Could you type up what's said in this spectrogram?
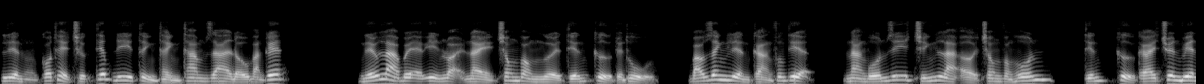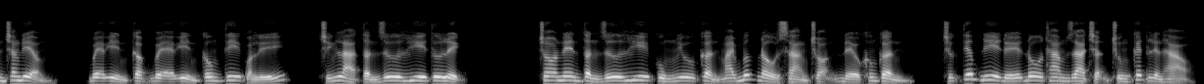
liền có thể trực tiếp đi tỉnh thành tham gia đấu bán kết. Nếu là bệ in loại này trong vòng người tiến cử tuyển thủ, báo danh liền càng phương tiện, nàng vốn dĩ chính là ở trong vòng hỗn, tiến cử cái chuyên viên trang điểm, bệ ỉn cập bệ ỉn công ty quản lý, chính là Tần Dư Hi tư lịch. Cho nên Tần Dư Hi cùng Như Cẩn Mai bước đầu sàng chọn đều không cần, trực tiếp đi đế đô tham gia trận chung kết liên hảo.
